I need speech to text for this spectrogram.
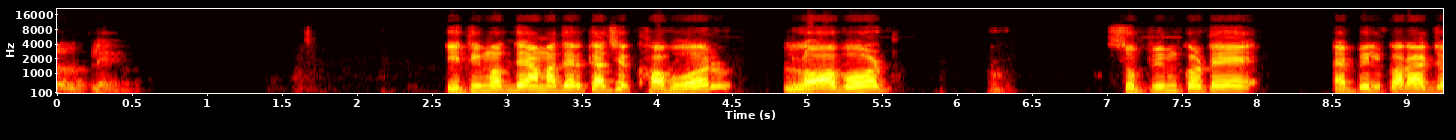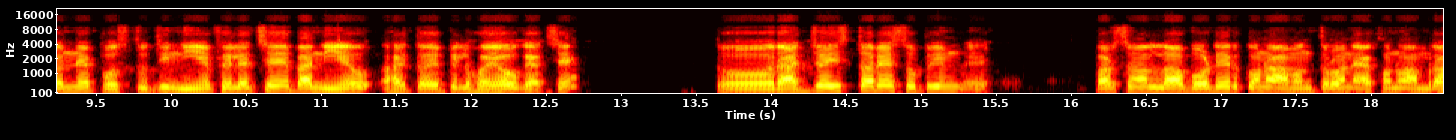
রোল প্লে করবে? ইতিমধ্যে আমাদের কাছে খবর, ল বোর্ড সুপ্রিম কোর্টে অ্যাপিল করার জন্য প্রস্তুতি নিয়ে ফেলেছে বা নিয়েও, হয়তো অ্যাপিল হয়েও গেছে। তো রাজ্য স্তরে সুপ্রিম পার্সোনাল ল বোর্ডের কোনো আমন্ত্রণ এখনও আমরা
